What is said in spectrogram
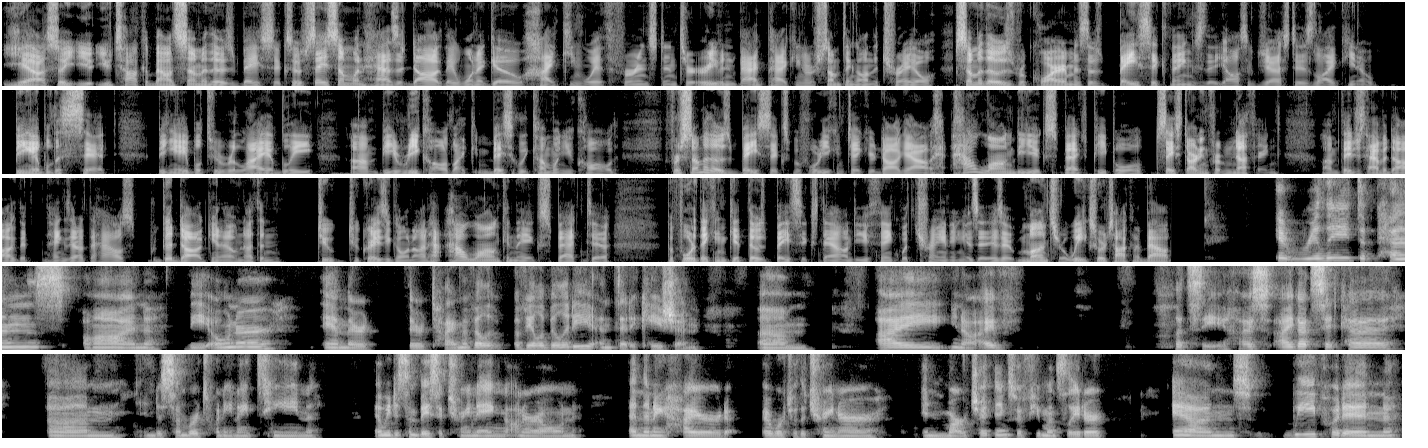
Yeah, so you you talk about some of those basics. So say someone has a dog they want to go hiking with, for instance, or, or even backpacking or something on the trail. Some of those requirements, those basic things that y'all suggest is like, you know, being able to sit, being able to reliably um, be recalled, like basically come when you called. For some of those basics before you can take your dog out, how long do you expect people, say starting from nothing, um, they just have a dog that hangs out at the house. Good dog, you know, nothing too too crazy going on. How, how long can they expect to before they can get those basics down? Do you think with training? Is it is it months or weeks we're talking about? It really depends on the owner and their their time avail- availability and dedication. Um, I, you know, I've let's see, I I got Sitka um, in December 2019, and we did some basic training on our own. And then I hired, I worked with a trainer in March, I think, so a few months later. And we put in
